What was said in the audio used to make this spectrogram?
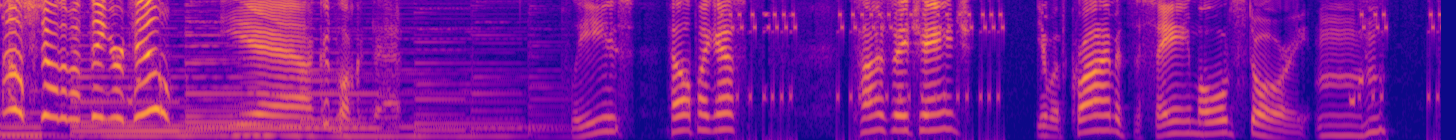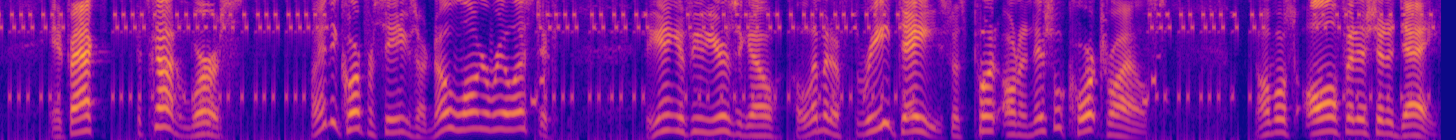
I'll show them a thing or two. Yeah, good luck with that. Please help, I guess. Times may change, yet with crime, it's the same old story. Mm-hmm. In fact, it's gotten worse. Lengthy court proceedings are no longer realistic. Beginning a few years ago, a limit of three days was put on initial court trials. Almost all finished in a day.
